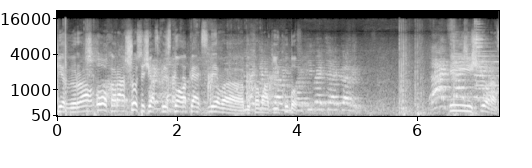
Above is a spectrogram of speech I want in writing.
Первый раунд. О, хорошо сейчас хлестнул опять слева Мухаммад Якубов. И еще раз.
